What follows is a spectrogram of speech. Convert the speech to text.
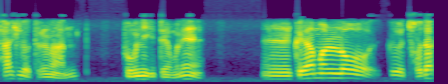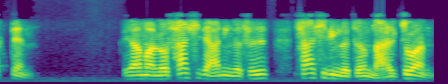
사실로 드러난 부분이기 때문에 에, 그야말로 그 조작된 그야말로 사실이 아닌 것을 사실인 것처럼 날조한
